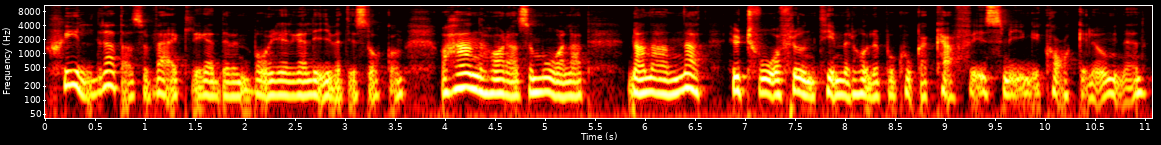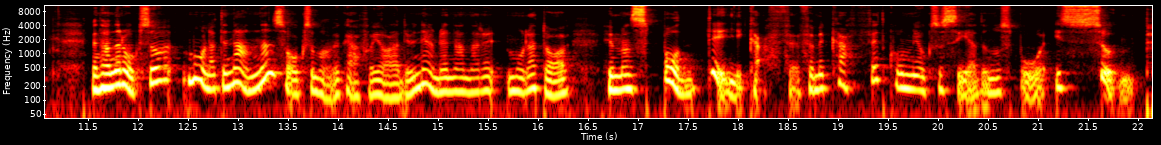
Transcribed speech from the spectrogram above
skildrat alltså verkligen det borgerliga livet i Stockholm. Och han har alltså målat bland annat hur två fruntimmer håller på att koka kaffe i smyg i kakelugnen. Men han har också målat en annan sak som har med kaffe att göra. Det är nämligen han har målat av hur man spådde i kaffe. För med kaffet kom ju också seden att spå i sump.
